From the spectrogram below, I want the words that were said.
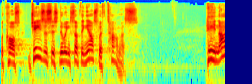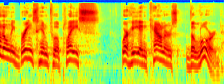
because Jesus is doing something else with Thomas. He not only brings him to a place where he encounters the Lord,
